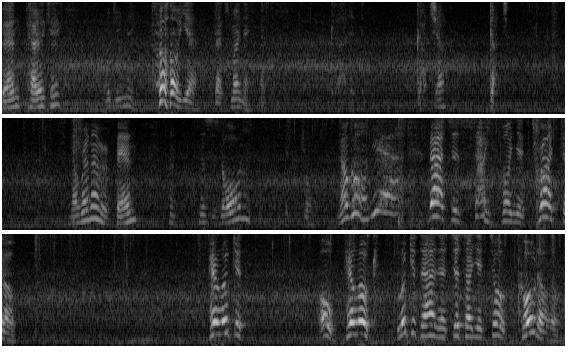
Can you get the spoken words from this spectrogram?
Ben Patacake? What's your name? Oh, yeah. That's my name. Got it. Gotcha. Gotcha. Now remember, Ben, this is all... Now go on. Yeah! That's a sight for your though. Hey, look at... Oh, hey, look. Look at that. It's just how you took coat out of.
